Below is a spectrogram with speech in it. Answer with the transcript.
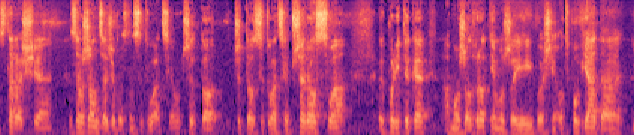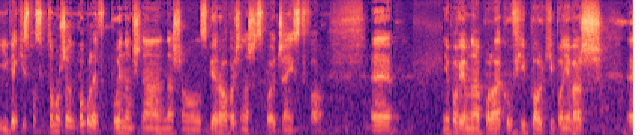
stara się zarządzać obecną sytuacją, czy to, czy to sytuacja przerosła politykę, a może odwrotnie, może jej właśnie odpowiada i w jaki sposób to może w ogóle wpłynąć na naszą zbiorowość, na nasze społeczeństwo nie powiem na Polaków i Polki, ponieważ e,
